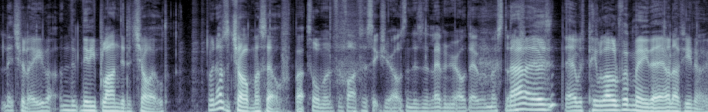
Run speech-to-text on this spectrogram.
Literally, like, nearly blinded a child. I mean, I was a child myself, but Tournament for five to six year olds, and there's an 11 year old there with a moustache. no, no, there was there was people older than me there. I love you know.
